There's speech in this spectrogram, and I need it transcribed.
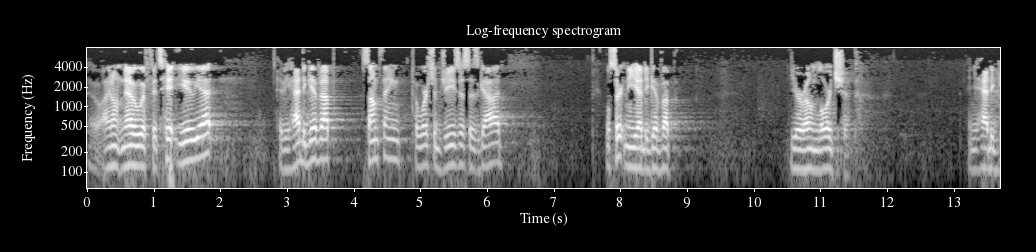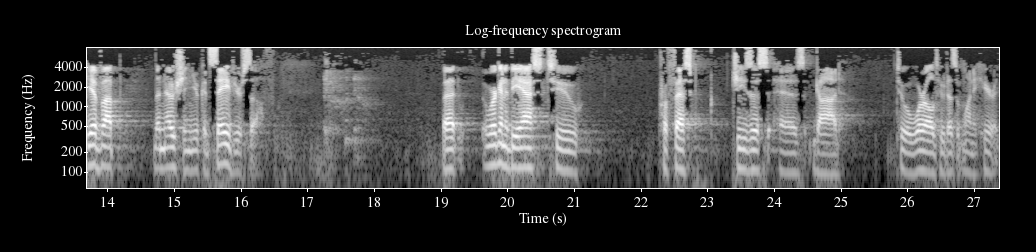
So I don't know if it's hit you yet. Have you had to give up something to worship Jesus as God? Well, certainly you had to give up your own lordship, and you had to give up the notion you could save yourself. But we're going to be asked to profess Jesus as God to a world who doesn't want to hear it.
